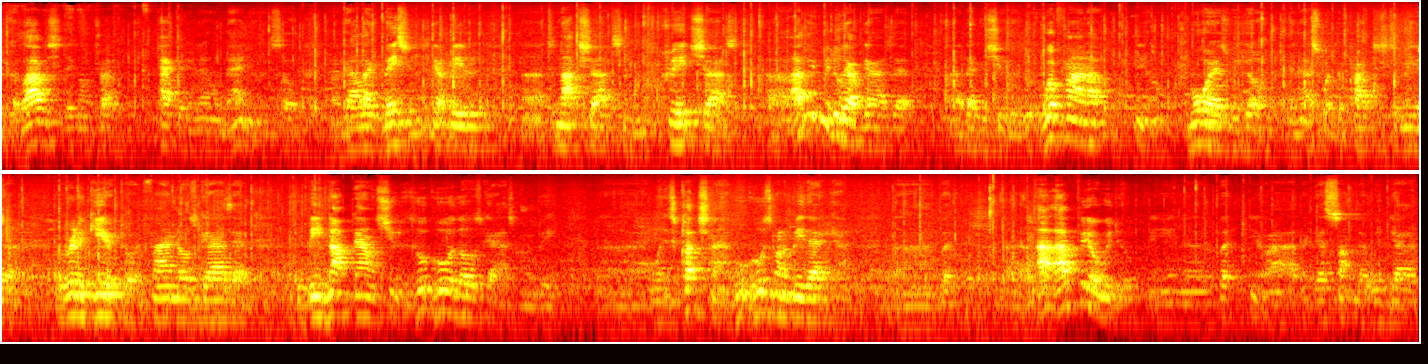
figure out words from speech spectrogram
Because obviously they're going to try to pack it in their own. And so a guy like Mason, he's got to be able uh, to knock shots and create shots. Uh, I think we do have guys that uh, that can shoot. We'll find out, you know, more as we go, and that's what the practice to me are, are really geared toward. Find those guys that can be knockdown shooters. Who, who are those guys going to be uh, when it's clutch time? Who, who's going to be that guy? Uh, but uh, I, I feel we do, but, you know, I, I think that's something that we've got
